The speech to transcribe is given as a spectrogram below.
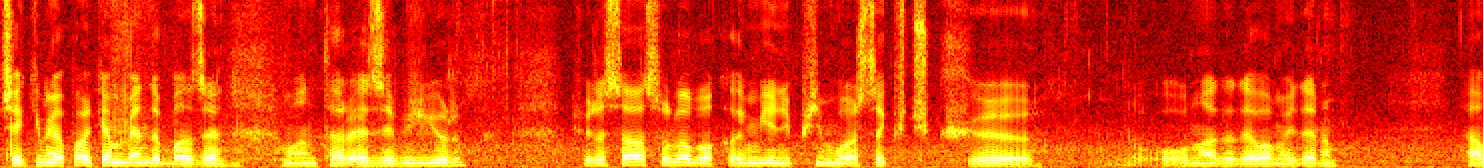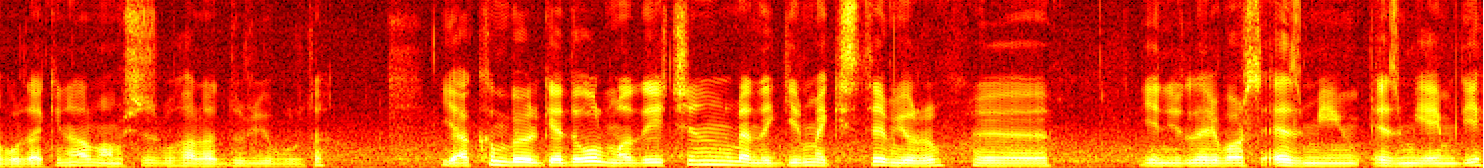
Çekim yaparken ben de bazen mantar ezebiliyorum. Şöyle sağa sola bakayım. Yeni pin varsa küçük. e, Ona da devam edelim. Ha buradakini almamışız. Bu hala duruyor burada. Yakın bölgede olmadığı için ben de girmek istemiyorum. Ee, yenileri varsa ezmeyeyim, ezmeyeyim diye.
